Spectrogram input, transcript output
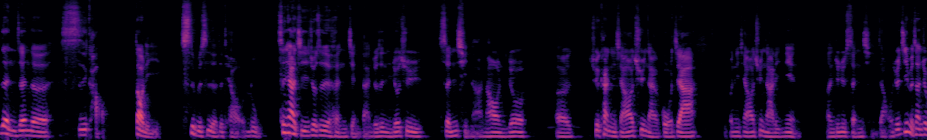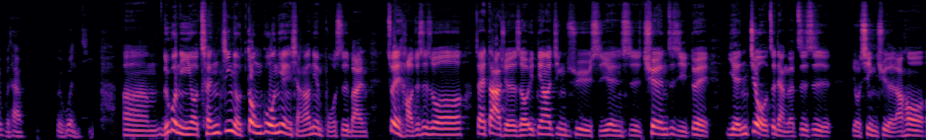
认真的思考，到底适不适合这条路。剩下其实就是很简单，就是你就去申请啊，然后你就呃去看你想要去哪个国家，或你想要去哪里念，然后你就去申请。这样我觉得基本上就不太会有问题。嗯，如果你有曾经有动过念想要念博士班，最好就是说在大学的时候一定要进去实验室，确认自己对研究这两个字是。有兴趣的，然后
